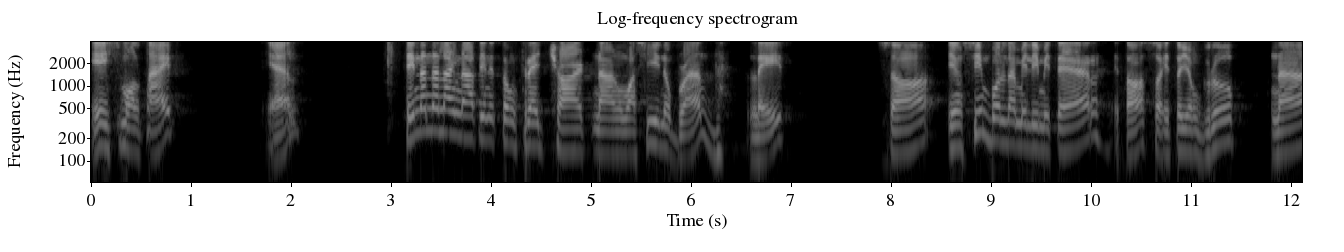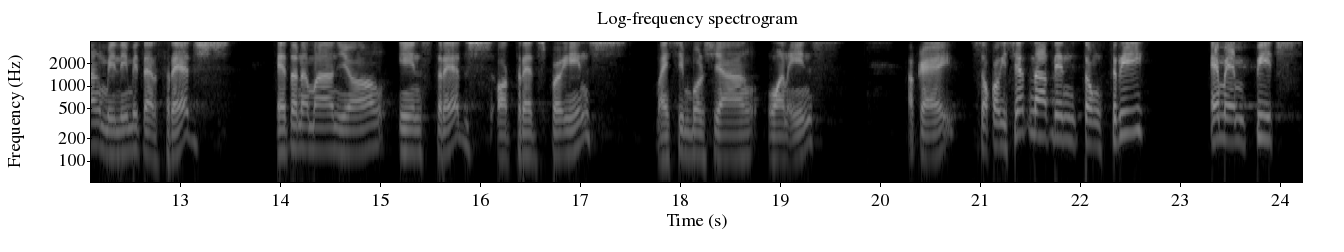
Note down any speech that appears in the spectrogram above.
a small type. Yan. Tingnan na lang natin itong thread chart ng Washino brand lathe. So, yung symbol na millimeter, ito. So, ito yung group ng millimeter threads. Ito naman yung inch threads or threads per inch. May symbol siyang 1 inch. Okay? So, kung iset natin itong 3 mm pitch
